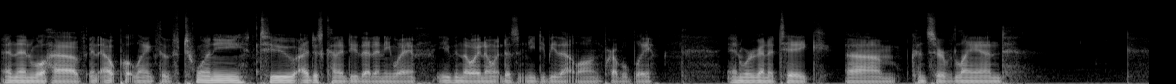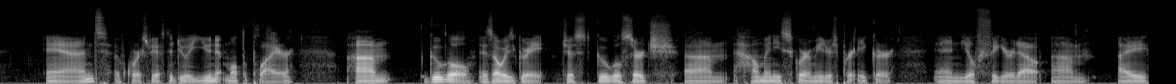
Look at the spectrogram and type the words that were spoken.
and then we'll have an output length of 22. I just kind of do that anyway, even though I know it doesn't need to be that long, probably. And we're going to take um, conserved land, and of course we have to do a unit multiplier. Um, Google is always great. Just Google search um, how many square meters per acre, and you'll figure it out. Um, I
